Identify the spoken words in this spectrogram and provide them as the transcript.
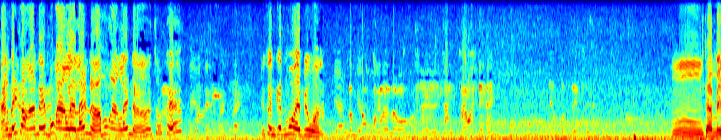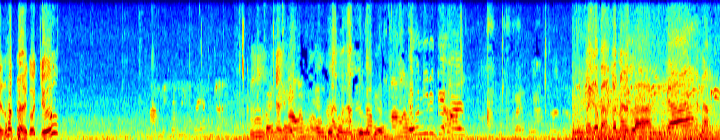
Ăn đấy con ăn đấy. Muốn ăn lên lấy nữa Muốn ăn lấy nữa. It's okay. You can get more if you want. Ừ, cha mẹ thích rồi cô chứ Ừ, cái này ngon lắm rồi. Ăn cơm cũng ngon lắm. Don't need to get our Đây các bạn, cái này là cá nè.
